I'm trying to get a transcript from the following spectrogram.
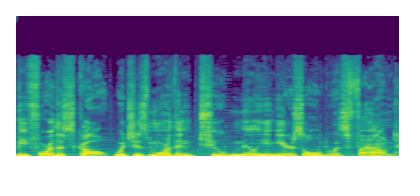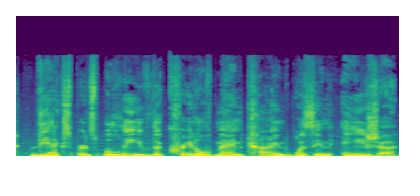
Before the skull, which is more than 2 million years old, was found, the experts believe the cradle of mankind was in Asia.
